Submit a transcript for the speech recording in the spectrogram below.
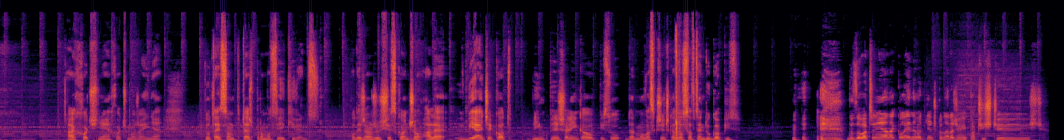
A choć nie, choć może i nie. Tutaj są też promocyjki, więc podejrzewam, że już się skończą, ale wbijajcie kod, link, pierwsza linka opisu, darmowa skrzyneczka, zostaw ten długopis. Do zobaczenia na kolejnym odcinku, na razie, hej, pa, cześć, cześć.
